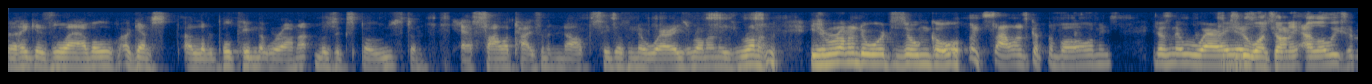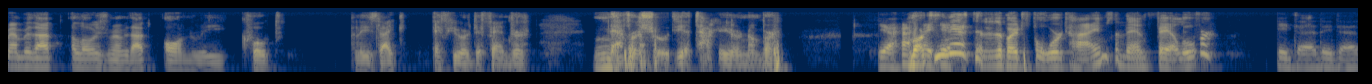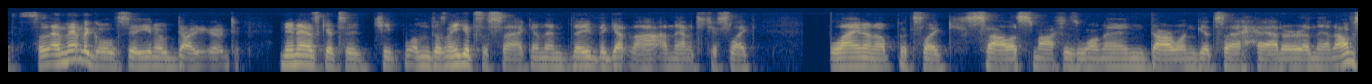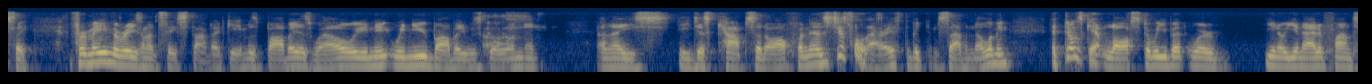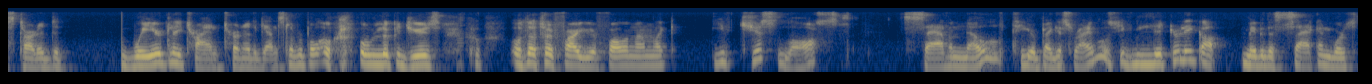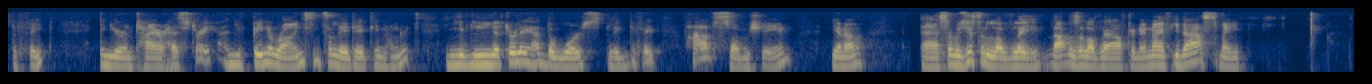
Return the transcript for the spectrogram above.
I think his level against a Liverpool team that were on it was exposed, and yeah, Salah ties him in knots. He doesn't know where he's running. He's running. He's running towards his own goal, and Salah's got the ball, and he's he doesn't know where And he you is. know what, Johnny? I'll always remember that. I'll always remember that Henry quote. And he's like, if you're a defender, never show the attacker your number. Yeah, yeah. Martinez did it about four times and then fell over. He did, he did. So and then the goals, say, you know, Di- uh, Nunez gets a cheap one, doesn't he? He Gets a sack, and then they they get that, and then it's just like lining up. It's like Salah smashes one in, Darwin gets a header, and then obviously, for me, the reason it's a standout game is Bobby as well. We knew we knew Bobby was going, and and he's he just caps it off, and it's just hilarious to beat them seven 0 I mean, it does get lost a wee bit where you know United fans started to weirdly try and turn it against Liverpool. Oh, oh, look at you! Oh, that's how far you've fallen. I'm like, you've just lost seven 0 to your biggest rivals. You've literally got maybe the second worst defeat in your entire history, and you've been around since the late 1800s. And you've literally had the worst league defeat. Have some shame, you know. Uh, so it was just a lovely. That was a lovely afternoon. Now, if you'd asked me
